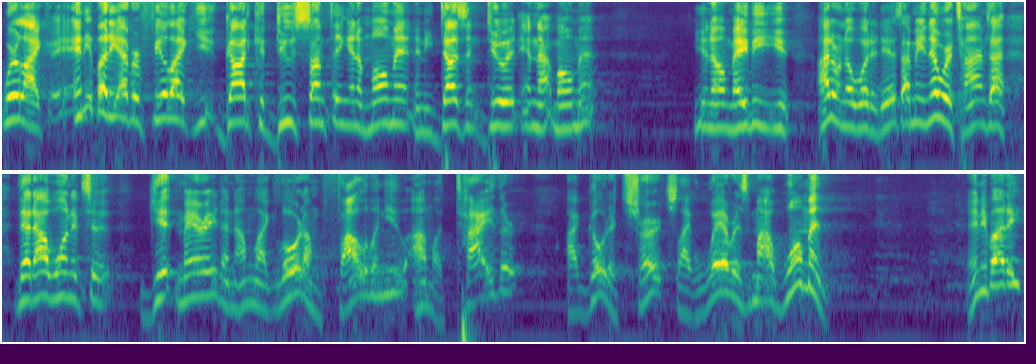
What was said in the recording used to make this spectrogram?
we're like, anybody ever feel like you, God could do something in a moment and He doesn't do it in that moment? You know, maybe you. I don't know what it is. I mean, there were times I, that I wanted to get married, and I'm like, Lord, I'm following you. I'm a tither. I go to church. Like, where is my woman? Anybody?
